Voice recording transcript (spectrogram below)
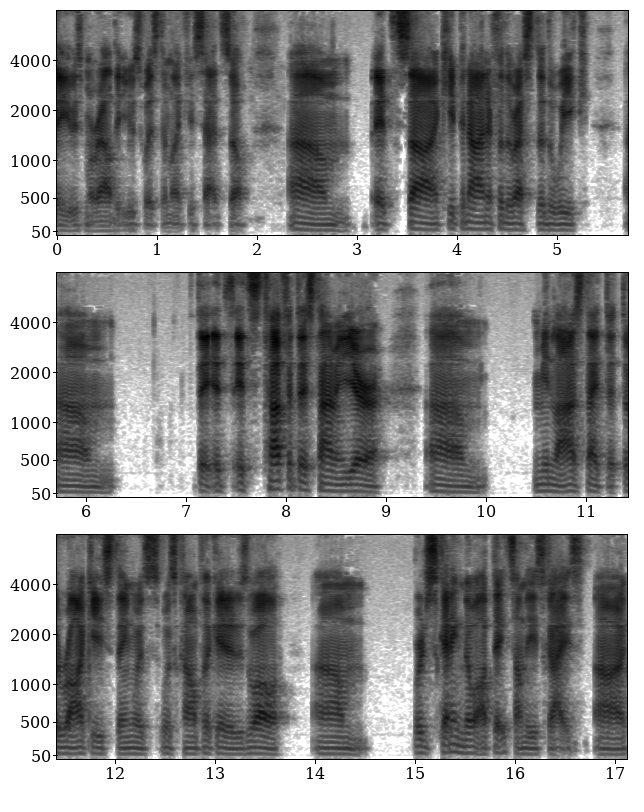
they use Morel, they use Wisdom, like you said. So um, it's uh, on it for the rest of the week. Um, it's it's tough at this time of year. Um, I mean, last night the, the Rockies thing was was complicated as well. Um, we're just getting no updates on these guys because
